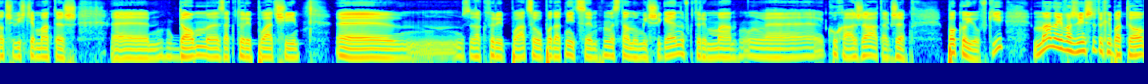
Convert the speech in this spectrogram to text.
Oczywiście ma też e, dom, za który płaci e, za który płacą podatnicy stanu Michigan, w którym ma kucharza, a także pokojówki. No a najważniejsze to chyba to,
